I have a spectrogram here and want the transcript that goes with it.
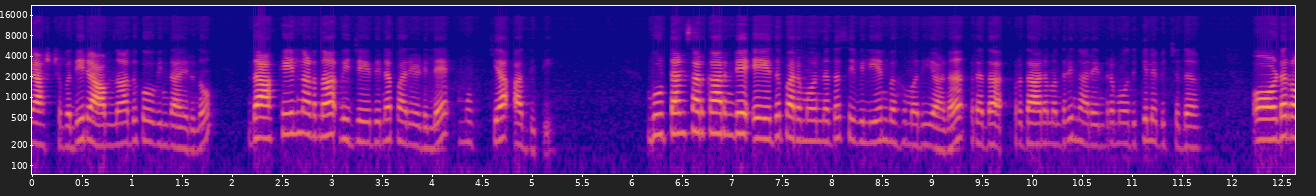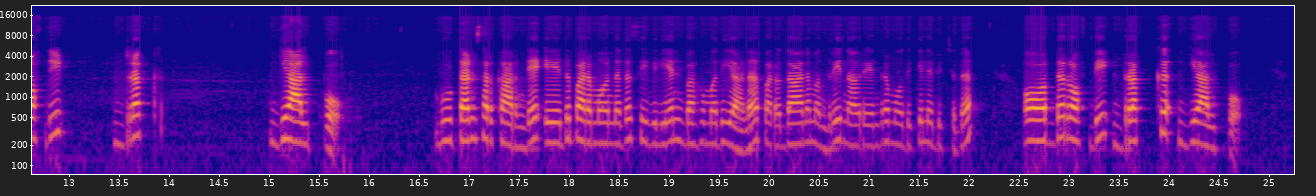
രാഷ്ട്രപതി രാംനാഥ് കോവിന്ദ് ആയിരുന്നു ധാക്കയിൽ നടന്ന വിജയദിന പരേഡിലെ മുഖ്യ അതിഥി. ഭൂട്ടാൻ സർക്കാരിന്റെ ഏത് പരമോന്നത സിവിലിയൻ ബഹുമതിയാണ് പ്രധാനമന്ത്രി പ്രധാനമന്ത്രി നരേന്ദ്രമോദിക്ക് ലഭിച്ചത്? Order of the Druk Gyalpo. Bhutan സർക്കാരിന്റെ ഏത് പരമോന്നത സിവിലിയൻ ബഹുമതിയാണ് പ്രധാനമന്ത്രി നരേന്ദ്രമോദിക്ക് ലഭിച്ചത്? Order of the Druk Gyalpo.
